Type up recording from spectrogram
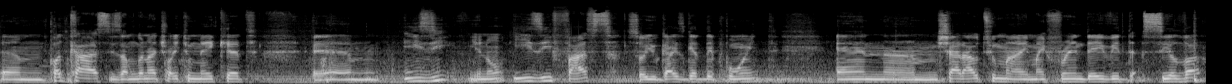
um, podcast, is I'm gonna try to make it um, easy, you know, easy, fast, so you guys get the point. And um, shout out to my my friend David Silva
